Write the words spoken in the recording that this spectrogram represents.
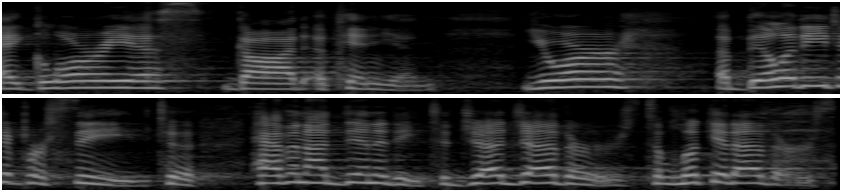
a glorious God opinion. Your ability to perceive, to have an identity, to judge others, to look at others,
